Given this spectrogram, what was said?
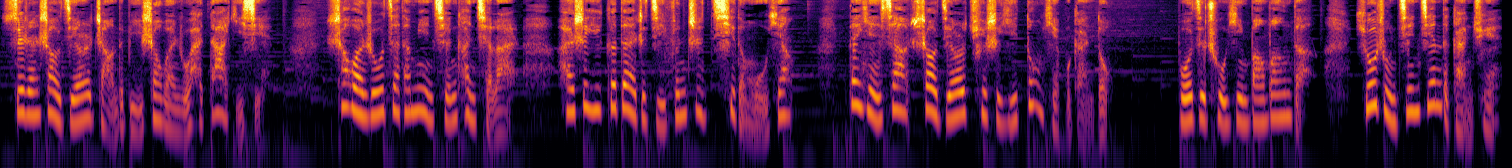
虽然邵吉儿长得比邵婉如还大一些，邵婉如在他面前看起来还是一个带着几分稚气的模样，但眼下邵吉儿却是一动也不敢动，脖子处硬邦邦的，有种尖尖的感觉。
